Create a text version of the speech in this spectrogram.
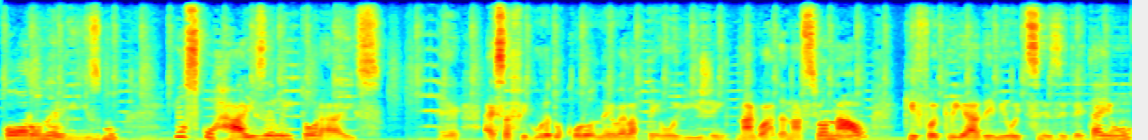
coronelismo e os currais eleitorais. Né? Essa figura do coronel ela tem origem na Guarda Nacional, que foi criada em 1831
